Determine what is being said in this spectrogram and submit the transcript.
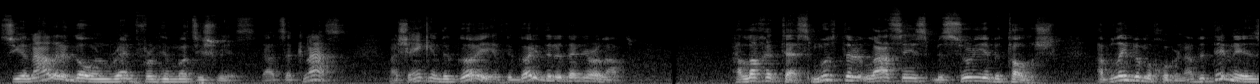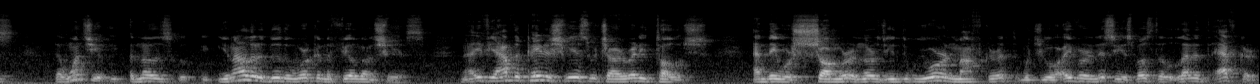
so you're not allowed to go and rent from him motzi shvius. That's a knas. Mashenkin the goy, if the goy did it, then you're allowed to. Halacha test muster lasis besurya betolush. Now the din is that once you knows you're not allowed to do the work in the field on shvius. Now, if you have the paid shvius which are already tolush, and they were shomer, in other words, you, you weren't mafkaret, which you were over in this, you're supposed to let it efker,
